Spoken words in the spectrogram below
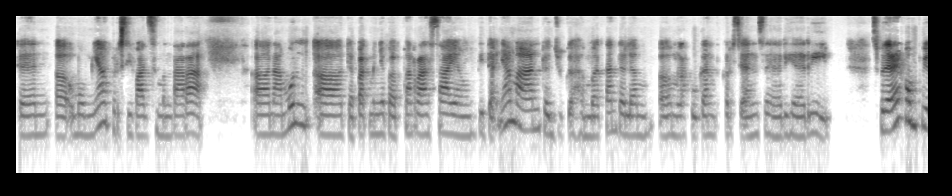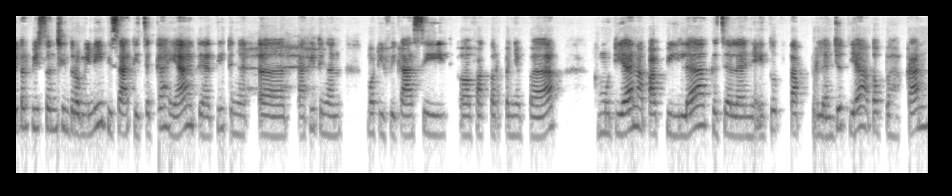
dan uh, umumnya bersifat sementara. Uh, namun uh, dapat menyebabkan rasa yang tidak nyaman dan juga hambatan dalam uh, melakukan pekerjaan sehari-hari. Sebenarnya computer vision syndrome ini bisa dicegah ya, jadi dengan uh, tadi dengan modifikasi uh, faktor penyebab. Kemudian apabila gejalanya itu tetap berlanjut ya, atau bahkan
